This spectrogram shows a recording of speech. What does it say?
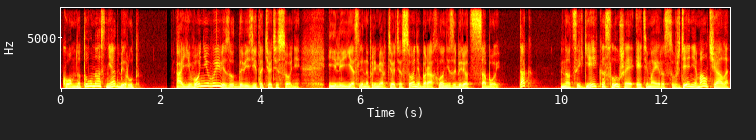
комнату у нас не отберут а его не вывезут до визита тети Сони. Или если, например, тетя Соня барахло не заберет с собой. Так? Но Цигейка, слушая эти мои рассуждения, молчала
